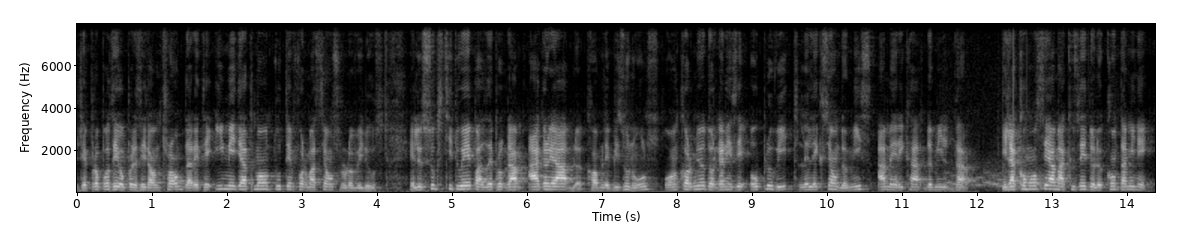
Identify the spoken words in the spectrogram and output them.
j'ai proposé au président Trump d'arrêter immédiatement toute information sur le virus et le substituer par des programmes agréables comme les bisounours ou encore mieux d'organiser au plus vite l'élection de Miss America 2020. Il a commencé à m'accuser de le contaminer,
